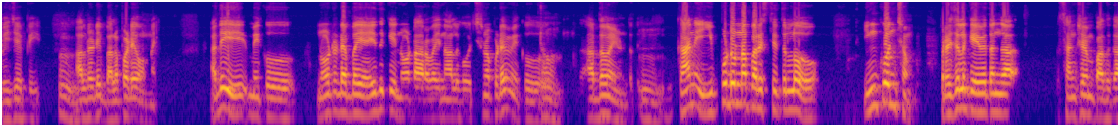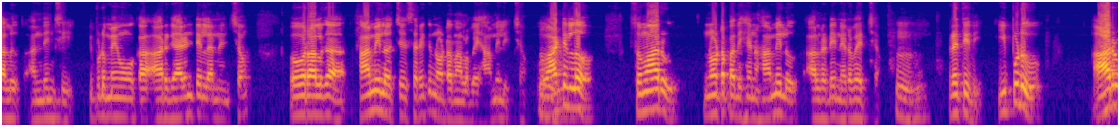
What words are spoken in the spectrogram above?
బీజేపీ. ఆల్రెడీ బలపడే ఉన్నాయి అది మీకు నూట డెబ్బై ఐదుకి నూట అరవై నాలుగు వచ్చినప్పుడే మీకు అర్థమై ఉంటుంది. కానీ ఇప్పుడున్న పరిస్థితుల్లో ఇంకొంచెం ప్రజలకు ఏ విధంగా సంక్షేమ పథకాలు అందించి ఇప్పుడు మేము ఒక ఆరు గ్యారంటీలు అందించాం ఓవరాల్గా హామీలు వచ్చేసరికి నూట నలభై హామీలు ఇచ్చాం. వాటిల్లో సుమారు నూట పదిహేను హామీలు ఆల్రెడీ నెరవేర్చాం ప్రతిదీ. ఇప్పుడు ఆరు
